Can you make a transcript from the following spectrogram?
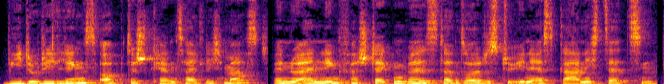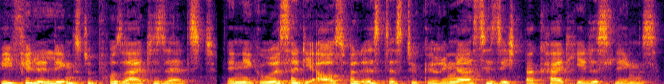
Wie du die Links optisch kennzeitlich machst? Wenn du einen Link verstecken willst, dann solltest du ihn erst gar nicht setzen. Wie viele Links du pro Seite setzt. Denn je größer die Auswahl ist, desto geringer ist die Sichtbarkeit jedes Links.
